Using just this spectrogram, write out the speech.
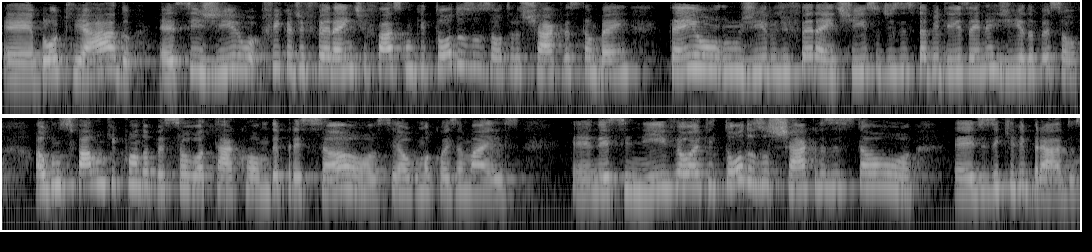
é, bloqueado, esse giro fica diferente e faz com que todos os outros chakras também tenham um giro diferente. E isso desestabiliza a energia da pessoa. Alguns falam que quando a pessoa está com depressão, ou se é alguma coisa mais é, nesse nível é que todos os chakras estão é, desequilibrados.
